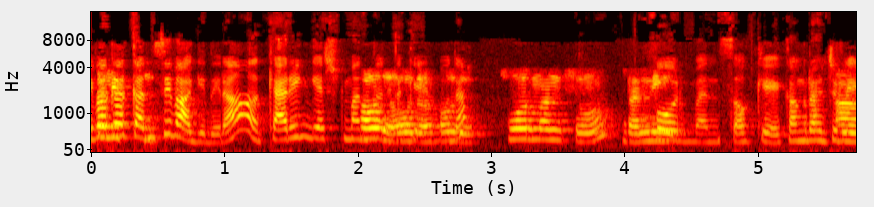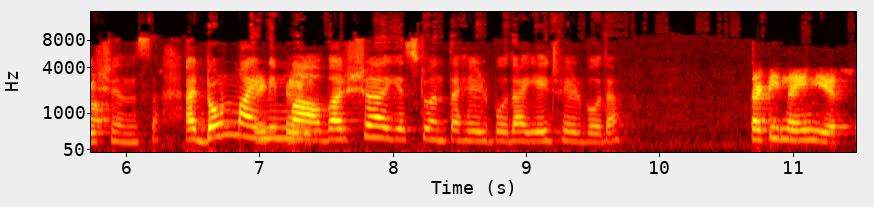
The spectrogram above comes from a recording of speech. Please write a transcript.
ಇವಾಗ ಕನ್ಸೀವ್ ಆಗಿದ್ದೀರಾ? ಕ್ಯಾರಿಂಗ್ ಎಷ್ಟು ಮಂತ್ ಅಂತ ಕೇಳ್ಬೋದಾ? Four months four months okay congratulations don't mind ನಿಮ್ಮ ವರ್ಷ ಎಷ್ಟು ಅಂತ ಹೇಳ್ಬೋದಾ? ಏಜ್ ಹೇಳ್ಬೋದಾ? Thirty nine years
